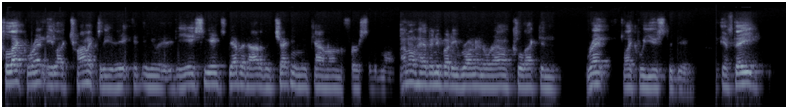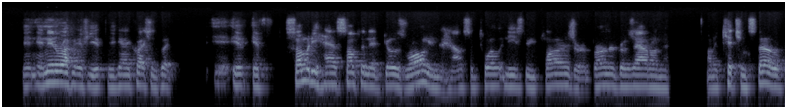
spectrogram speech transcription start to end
collect rent electronically. They, the ACH debit out of the checking account on the first of the month. I don't have anybody running around collecting rent like we used to do. If they and, and interrupt if you, if you got any questions, but if, if somebody has something that goes wrong in the house, a toilet needs to be plunged or a burner goes out on the on a kitchen stove,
